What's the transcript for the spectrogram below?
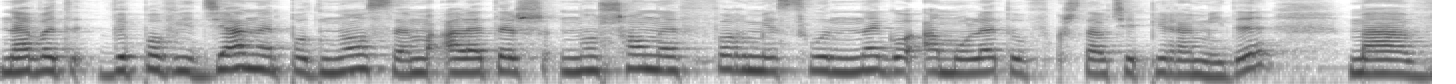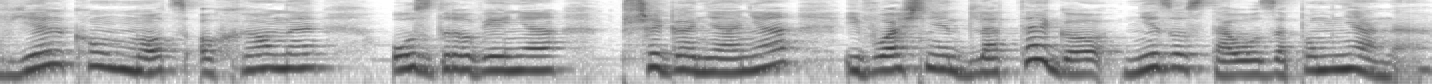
nawet wypowiedziane pod nosem, ale też noszone w formie słynnego amuletu w kształcie piramidy, ma wielką moc ochrony, uzdrowienia, przeganiania i właśnie dlatego nie zostało zapomniane.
